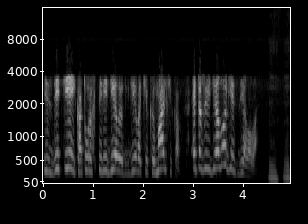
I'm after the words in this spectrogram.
из детей, которых переделают в девочек и мальчиков, это же идеология сделала. Угу.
